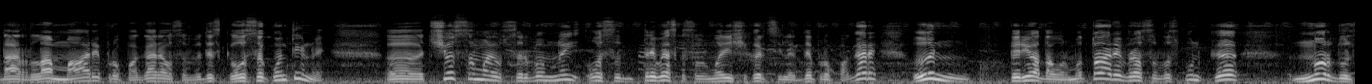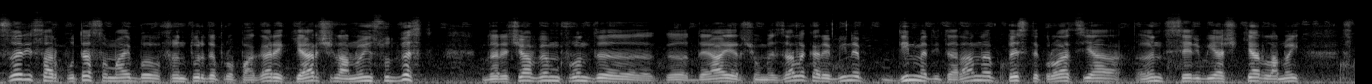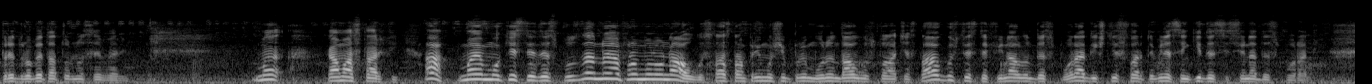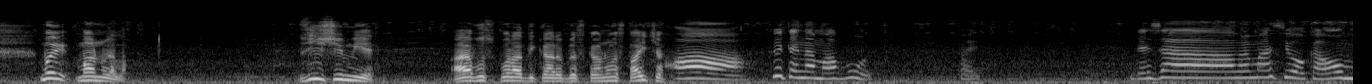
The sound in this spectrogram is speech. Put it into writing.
Dar la mare propagarea o să vedeți că o să continue. Uh, Ce o să mai observăm noi? O să trebuiască să urmărim și hărțile de propagare. În perioada următoare vreau să vă spun că nordul țării s-ar putea să mai aibă frânturi de propagare chiar și la noi în sud-vest deoarece avem front de, de aer și umezeală care vine din Mediterană peste Croația, în Serbia și chiar la noi spre Drobeta Turnul Severin. Mă, cam asta ar fi. A, mai am o chestie de spus, da, noi aflăm în luna august, asta în primul și în primul rând, augustul acesta. August este finalul de sporadic, știți foarte bine, se închide sesiunea de sporadic. Măi, Manuela, zi și mie, ai avut sporadic arabesc anul ăsta aici? A, câte n-am avut? Păi, deja am rămas eu ca om,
